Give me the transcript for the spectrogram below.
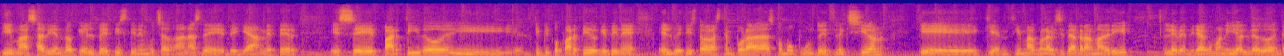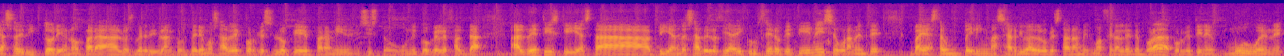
y más sabiendo que el Betis tiene muchas ganas de ya meter ese partido y el típico partido que tiene el Betis todas las temporadas como punto de inflexión que, encima con la visita al Real Madrid le vendría como anillo al dedo en caso de victoria ¿no? para los verdiblancos. Veremos a ver porque es lo que para mí, insisto, único que le falta al Betis, que ya está pillando esa velocidad de crucero que tiene y seguramente vaya a estar un pelín más arriba de lo que está ahora mismo a final de temporada, porque tiene muy buen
